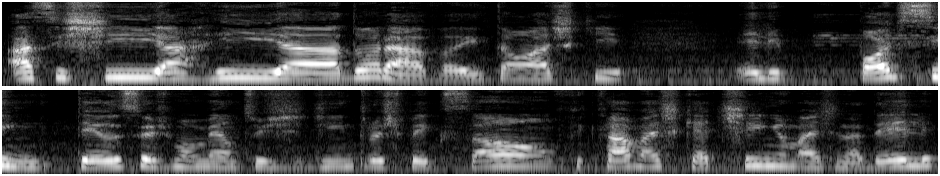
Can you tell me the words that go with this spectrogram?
assistia, ria, adorava. Então acho que ele pode sim ter os seus momentos de introspecção, ficar mais quietinho, mais na dele.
